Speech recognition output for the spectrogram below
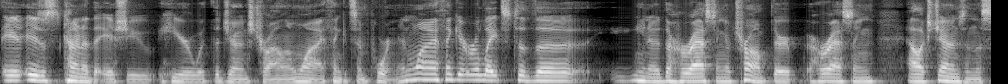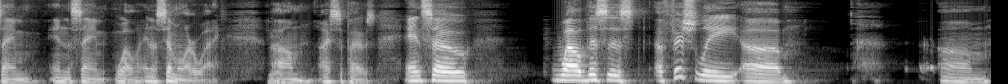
it is kind of the issue here with the Jones trial and why I think it's important and why I think it relates to the you know the harassing of Trump. They're harassing Alex Jones in the same in the same well in a similar way, um, I suppose. And so while this is officially um, um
